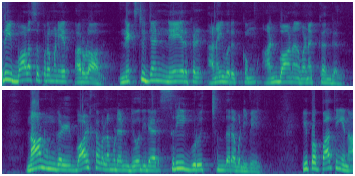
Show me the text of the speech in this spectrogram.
ஸ்ரீ பாலசுப்ரமணியர் அருளால் நெக்ஸ்ட் ஜென் நேயர்கள் அனைவருக்கும் அன்பான வணக்கங்கள். நான் உங்கள் வாழ்க வளமுடன் ஜோதிடர் ஸ்ரீ குரு சுந்தர வடிவேல். இப்போ பார்த்தீங்கன்னா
